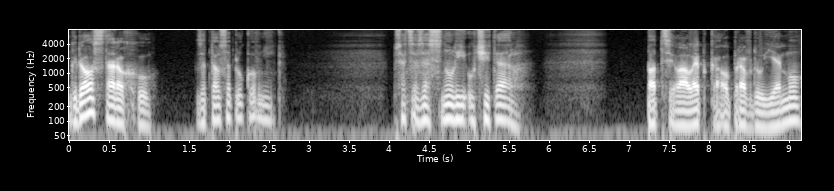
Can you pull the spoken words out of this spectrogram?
Kdo, starochu? Zeptal se plukovník. Přece zesnulý učitel. Patřila lepka opravdu jemu?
